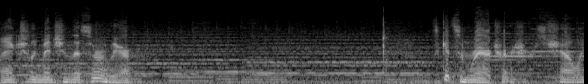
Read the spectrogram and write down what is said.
I actually mentioned this earlier. Let's get some rare treasures, shall we?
